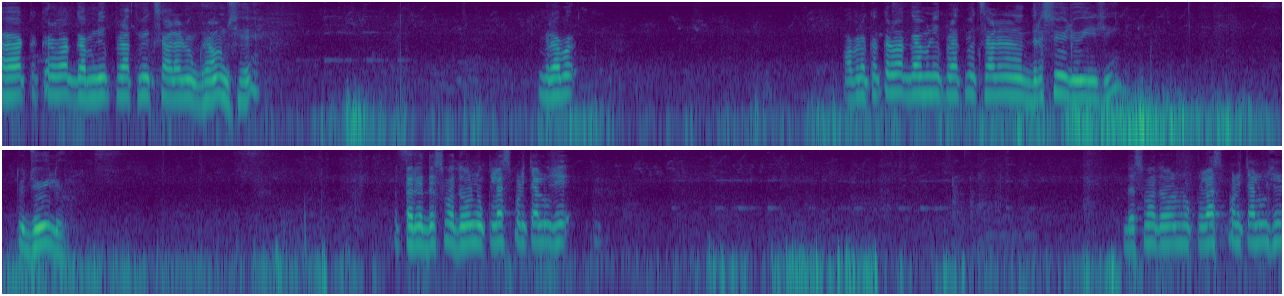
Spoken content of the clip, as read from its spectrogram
આ કકરવા ગામની પ્રાથમિક શાળાનું ગ્રાઉન્ડ છે. બરાબર. આપણે કકરવા ગામની પ્રાથમિક શાળાના દ્રશ્યો જોઈએ છીએ. તો જોઈ લો. અત્યારે દસમા ધોરણનો ક્લાસ પણ ચાલુ છે. દસમા ધોરણનો ક્લાસ પણ ચાલુ છે.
